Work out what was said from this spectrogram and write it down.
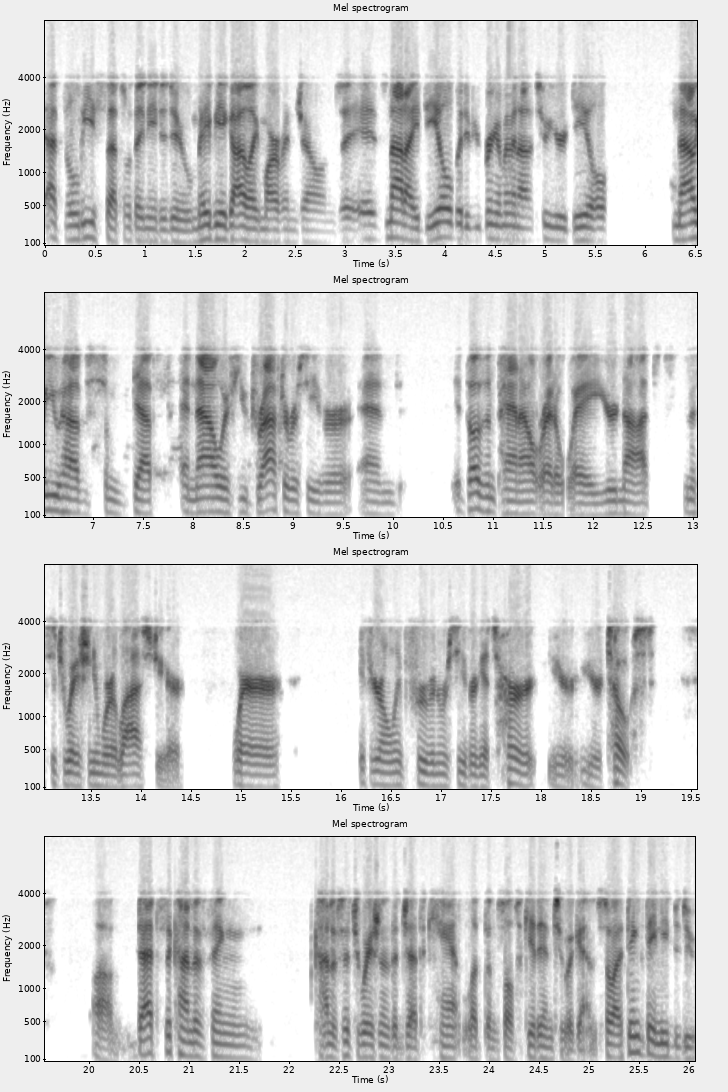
at the least that's what they need to do. Maybe a guy like Marvin Jones. It's not ideal, but if you bring him in on a two-year deal, now you have some depth. And now, if you draft a receiver and it doesn't pan out right away, you're not in the situation you were last year, where if your only proven receiver gets hurt, you're you're toast. Um, that's the kind of thing, kind of situation that the Jets can't let themselves get into again. So I think they need to do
